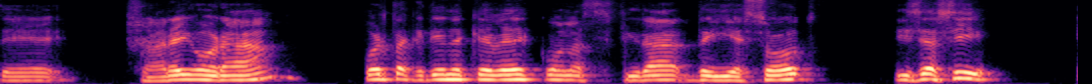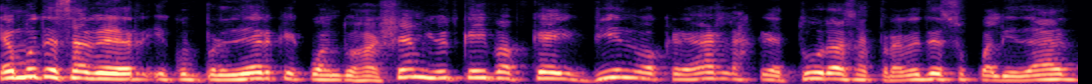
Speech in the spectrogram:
de Sharei Ora, puerta que tiene que ver con la sefirá de Yesod, dice así, hemos de saber y comprender que cuando Hashem Vavkei vino a crear las criaturas a través de su cualidad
